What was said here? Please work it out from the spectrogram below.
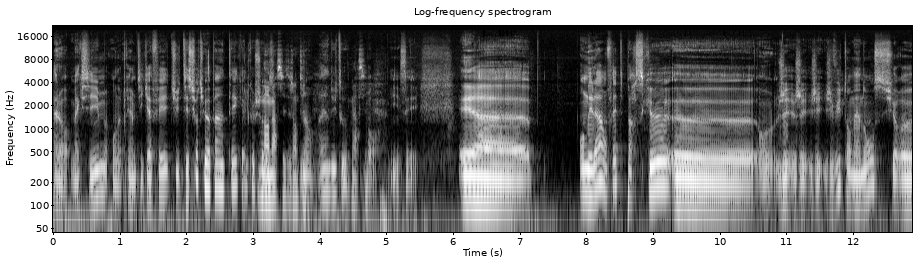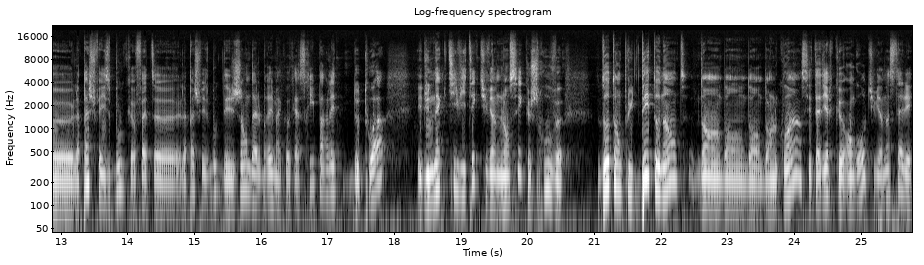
Alors Maxime, on a pris un petit café. Tu es sûr tu veux pas un thé quelque chose? Non merci c'est gentil. Non rien du tout. Merci. Bon, et euh, on est là en fait parce que euh, j'ai vu ton annonce sur la page Facebook, en fait, la page Facebook des gens d'Albret ma cocasserie parlait de toi et d'une activité que tu viens de lancer que je trouve d'autant plus détonnante dans, dans, dans, le coin. C'est-à-dire qu'en gros, tu viens d'installer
